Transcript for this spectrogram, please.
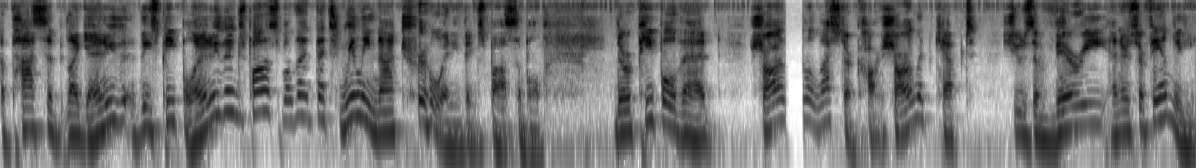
the possible, like any these people, anything's possible. That that's really not true. Anything's possible. There are people that Charlotte Lester, Charlotte kept, she was a very, and there's her family,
